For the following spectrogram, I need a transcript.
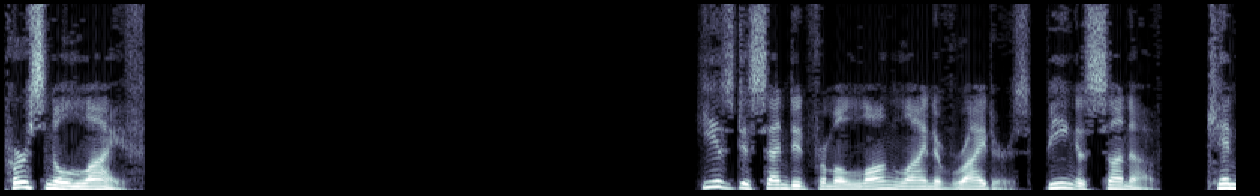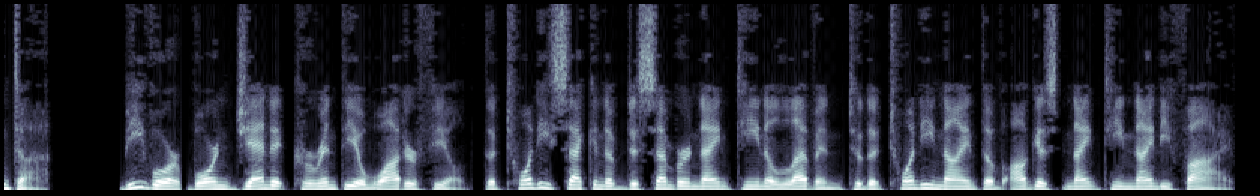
Personal life He is descended from a long line of writers, being a son of Kinta Beevor born Janet Corinthia Waterfield, the 22nd of December 1911 to the 29th of August 1995,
